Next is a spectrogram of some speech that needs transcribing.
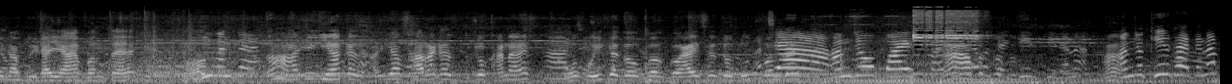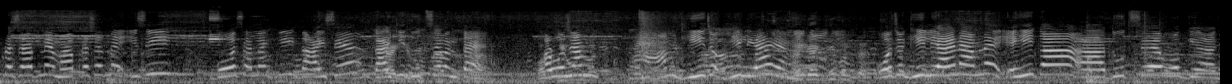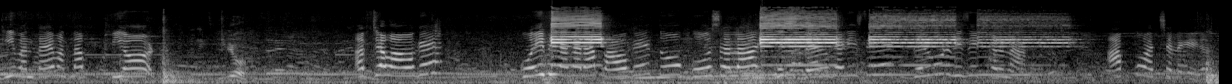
इसी का मिठाई यहाँ बनता है। और हाँ? यहाँ का यहाँ सारा का जो खाना है हाँ, वो वही का गाय से जो दूध अच्छा, बनता है। हम जो पाए हाँ, है हाँ। हम जो खीर खाए थे ना प्रसाद में महाप्रसाद में इसी गौशाला की गाय से गाय की दूध से बनता है। हाँ। और वो जो हम हाँ, हम घी जो घी लिया है हाँ, हमने है। वो जो घी लिया है ना हमने यही का दूध से वो घी बनता है मतलब प्योर प्योर अब जब आओगे कोई भी अगर आप आओगे तो गौशाला बैलगाड़ी से ज़रूर विज़िट करना। आपको अच्छा लगेगा।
